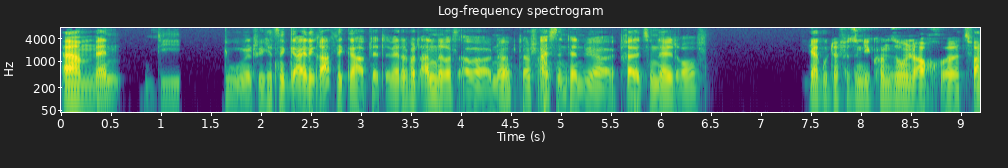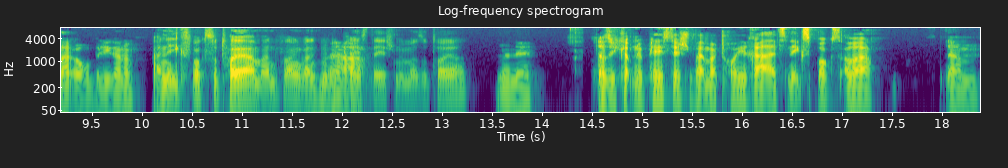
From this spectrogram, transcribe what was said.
Ähm, Wenn die Wii U natürlich jetzt eine geile Grafik gehabt hätte, wäre das was anderes, aber ne, da scheißt Nintendo ja traditionell drauf. ja gut, dafür sind die Konsolen auch äh, 200 Euro billiger, ne? War eine Xbox so teuer am Anfang? War nicht nur die Ja. PlayStation immer so teuer? Nee, nee. Also ich glaube, eine Playstation war immer teurer als eine Xbox, aber ähm,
